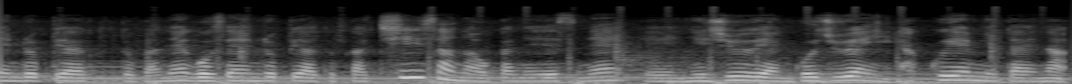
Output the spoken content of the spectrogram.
1600とかね5000とか小さなお金ですね、え、20円50円100円みたいな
